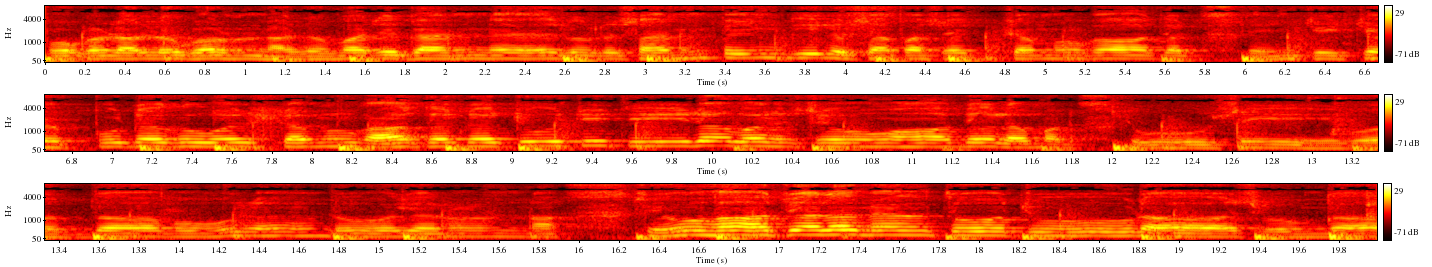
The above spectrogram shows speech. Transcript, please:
పొగడలు గొన్నలు మరి గన్నేరులు సంపింగిలు సపశక్షముగాదలు ఎంచి చెప్పుటకు వర్షముగాదట చూచి తీరవలసింహాజలమట చూసి వద్దమూలండోయనున్న సింహాచలమెంతో చూడ శృంగారము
